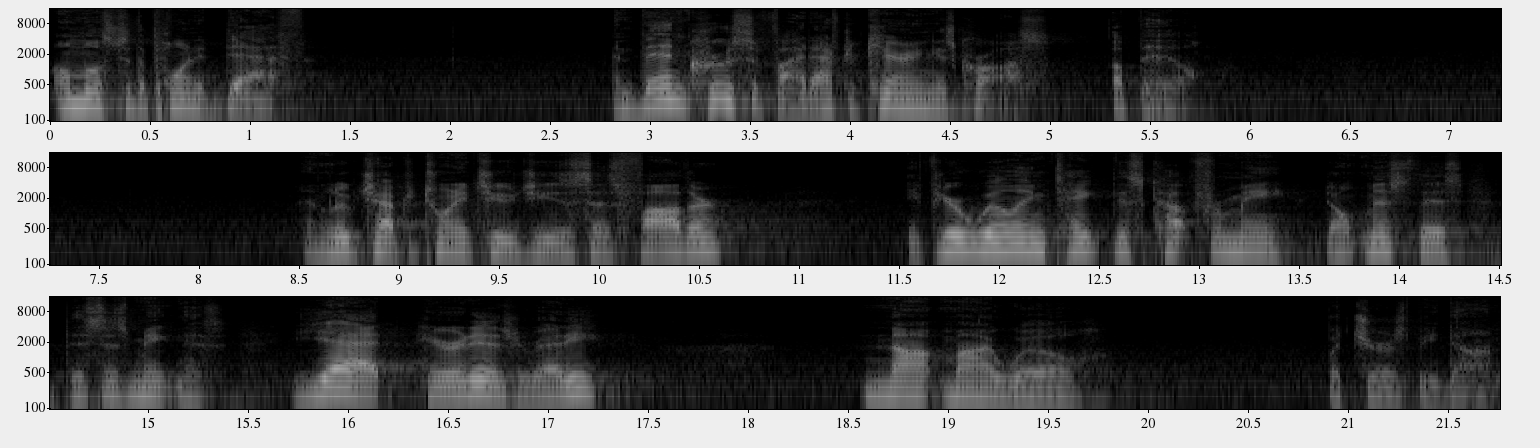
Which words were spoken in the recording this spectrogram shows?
almost to the point of death, and then crucified after carrying his cross up the hill. In Luke chapter 22, Jesus says, Father, if you're willing, take this cup from me. Don't miss this. This is meekness. Yet, here it is. You ready? Not my will, but yours be done.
